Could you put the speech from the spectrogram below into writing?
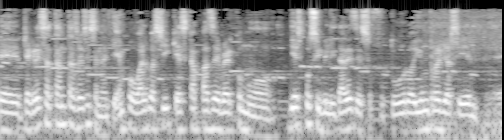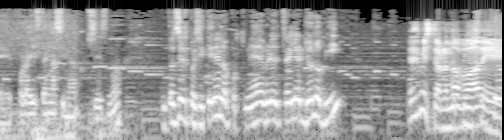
eh, regresa tantas veces en el tiempo o algo así que es capaz de ver como 10 posibilidades de su futuro y un rollo así, eh, por ahí está en la sinapsis, ¿no? Entonces, pues si tienen la oportunidad de ver el tráiler, yo lo vi. Es Mr. Nobody.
